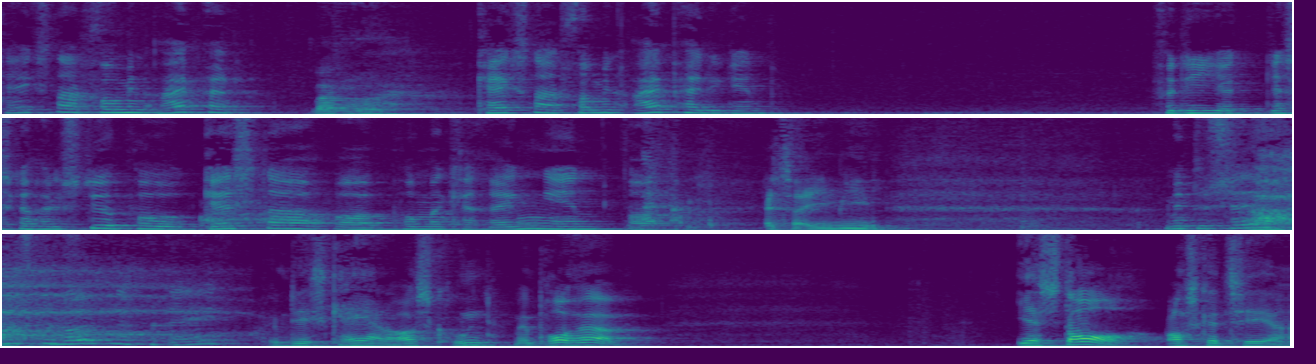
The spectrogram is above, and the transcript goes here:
kan jeg ikke snart få min iPad? Hvad for noget? Kan jeg ikke snart få min iPad igen? Fordi jeg, jeg skal holde styr på gæster, og på, man kan ringe ind. Og... Altså Emil, Men du sagde, at du skulle lukke den et par dage. Jamen, det skal jeg da også kun. Men prøv at høre. Jeg står og skal til at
